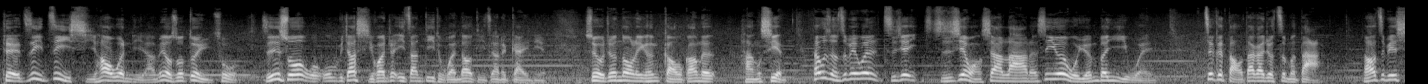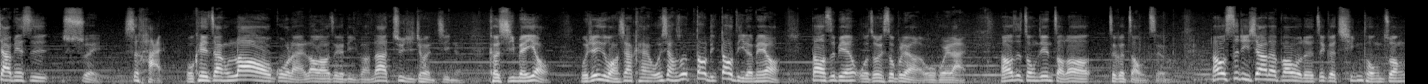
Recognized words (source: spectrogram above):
对自己自己喜好问题啊，没有说对与错，只是说我我比较喜欢就一张地图玩到底这样的概念，所以我就弄了一个很搞纲的航线。那为什么这边会直接直线往下拉呢？是因为我原本以为这个岛大概就这么大，然后这边下面是水是海，我可以这样绕过来绕到这个地方，那距离就很近了。可惜没有，我就一直往下开，我想说到底到底了没有？到这边我终于受不了了，我回来，然后这中间找到这个沼泽。然后私底下呢，把我的这个青铜装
